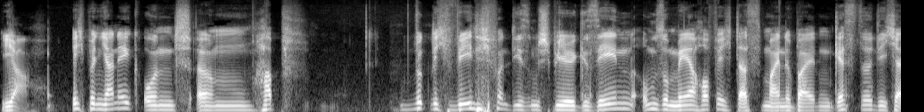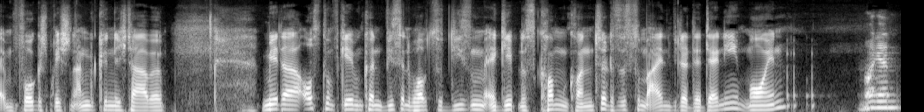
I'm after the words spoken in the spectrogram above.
Ja, ich bin Yannick und ähm, habe wirklich wenig von diesem Spiel gesehen. Umso mehr hoffe ich, dass meine beiden Gäste, die ich ja im Vorgespräch schon angekündigt habe, mir da Auskunft geben können, wie es denn überhaupt zu diesem Ergebnis kommen konnte. Das ist zum einen wieder der Danny. Moin. Morgen.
